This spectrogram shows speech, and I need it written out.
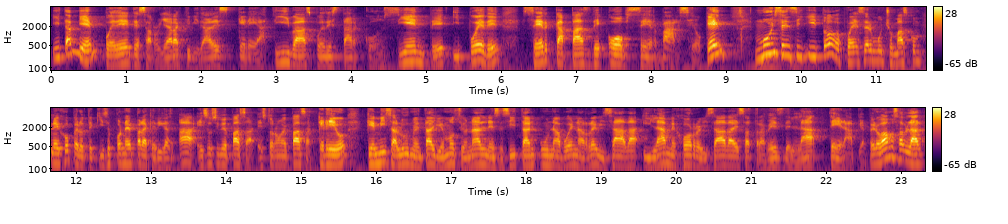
y también puede desarrollar actividades creativas, puede estar consciente y puede ser capaz de observarse, ¿ok? Muy sencillito, puede ser mucho más complejo, pero te quise poner para que digas, ah, eso sí me pasa, esto no me pasa. Creo que mi salud mental y emocional necesitan una buena revisión y la mejor revisada es a través de la terapia. Pero vamos a hablar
